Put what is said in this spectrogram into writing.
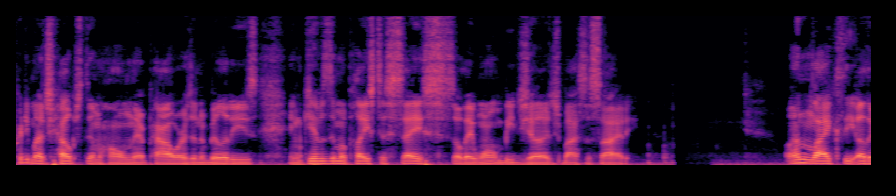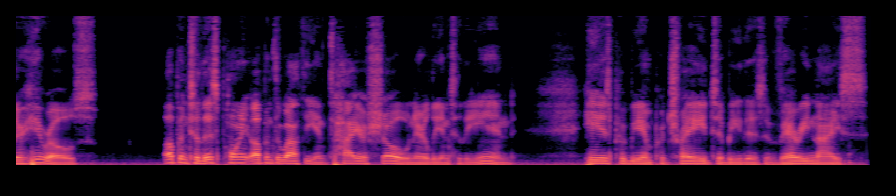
pretty much helps them hone their powers and abilities and gives them a place to stay so they won't be judged by society. Unlike the other heroes, up until this point, up and throughout the entire show, nearly into the end, he is being portrayed to be this very nice,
